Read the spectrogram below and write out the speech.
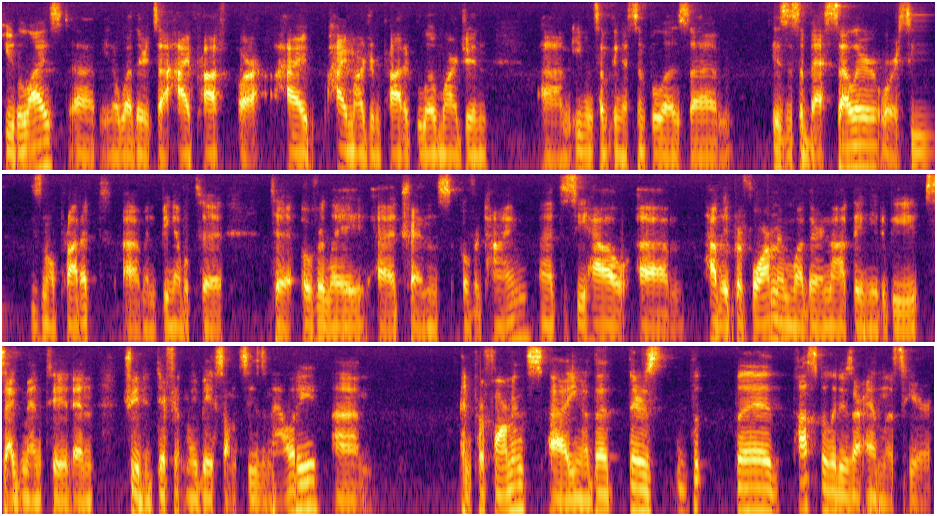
utilized uh, you know whether it's a high prof or high high margin product low margin um, even something as simple as um, is this a bestseller or a seasonal product, um, and being able to to overlay uh, trends over time uh, to see how um, how they perform and whether or not they need to be segmented and treated differently based on seasonality um, and performance. Uh, you know, the, there's the, the, possibilities are endless here.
